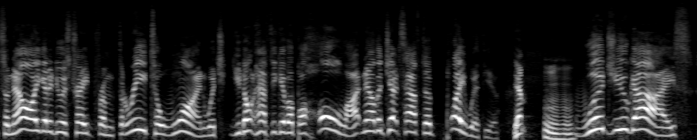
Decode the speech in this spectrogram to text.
So now all you got to do is trade from three to one, which you don't have to give up a whole lot. Now the Jets have to play with you yep. Mm-hmm. would you guys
